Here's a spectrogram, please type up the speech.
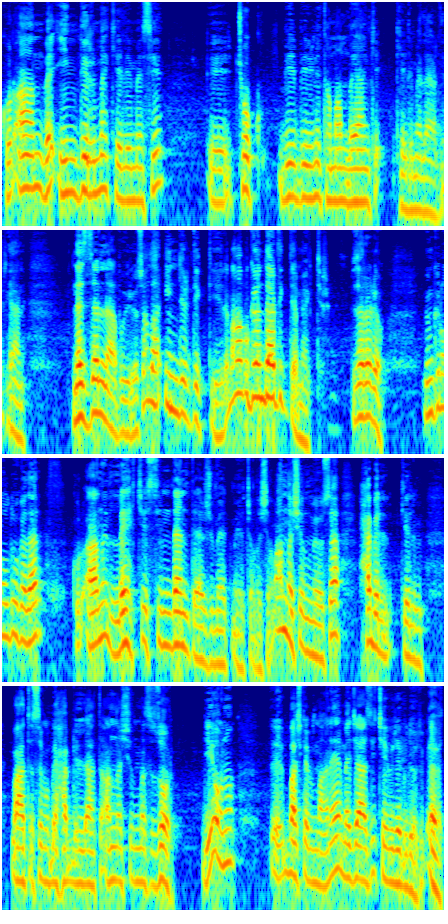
Kur'an ve indirme kelimesi e, çok birbirini tamamlayan ke- kelimelerdir. Yani nezzelna buyuruyorsa Allah indirdik diyelim ama bu gönderdik demektir. Bir zarar yok. Mümkün olduğu kadar Kur'an'ı lehçesinden tercüme etmeye çalışalım. Anlaşılmıyorsa habil kelime vaatısımı bi hablillah'ta anlaşılması zor diye onu e, başka bir manaya mecazi çevirebiliyorduk. Evet.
